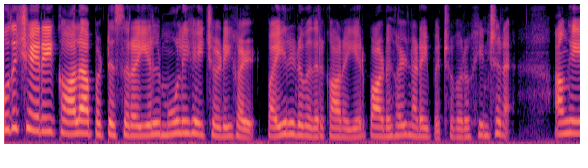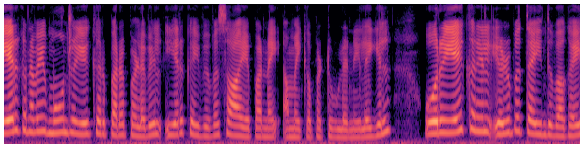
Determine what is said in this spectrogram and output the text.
புதுச்சேரி காலாப்பட்டு சிறையில் மூலிகை செடிகள் பயிரிடுவதற்கான ஏற்பாடுகள் நடைபெற்று வருகின்றன. அங்கு ஏற்கனவே மூன்று ஏக்கர் பரப்பளவில் இயற்கை விவசாய பண்ணை அமைக்கப்பட்டுள்ள நிலையில் ஒரு ஏக்கரில் எழுபத்தைந்து வகை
